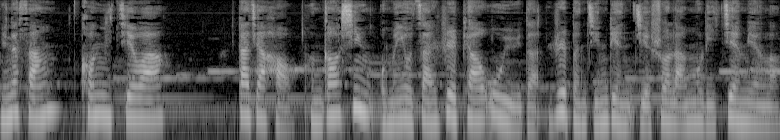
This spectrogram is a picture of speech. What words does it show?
皆さん、こんにちは。大家好，很高兴我们又在《日飘物语》的日本景点解说栏目里见面了。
